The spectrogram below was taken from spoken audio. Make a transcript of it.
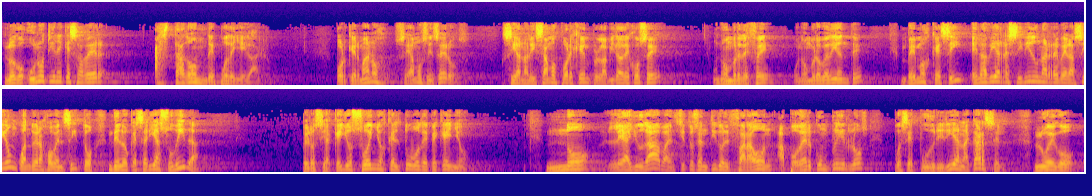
Luego, uno tiene que saber hasta dónde puede llegar. Porque hermanos, seamos sinceros, si analizamos, por ejemplo, la vida de José, un hombre de fe, un hombre obediente, vemos que sí, él había recibido una revelación cuando era jovencito de lo que sería su vida. Pero si aquellos sueños que él tuvo de pequeño no le ayudaba, en cierto sentido, el faraón a poder cumplirlos, pues se pudriría en la cárcel. Luego,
